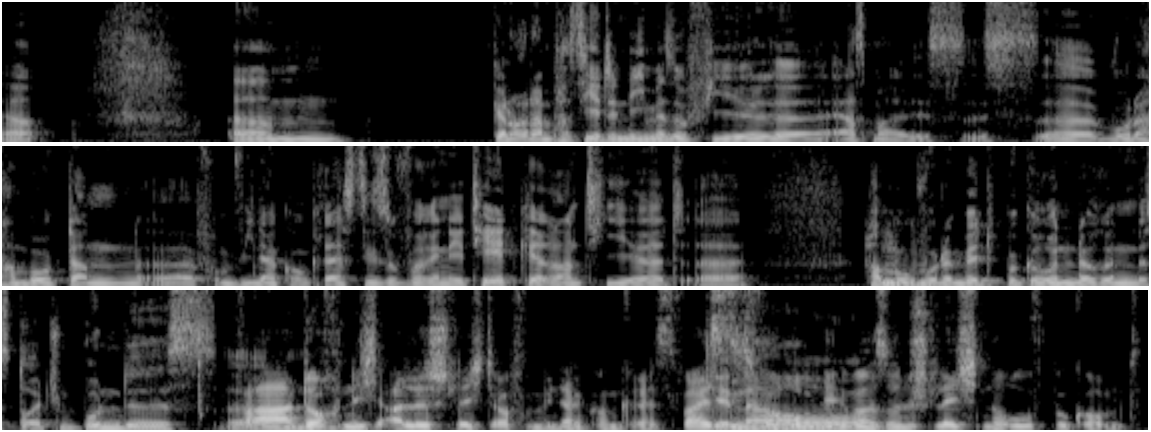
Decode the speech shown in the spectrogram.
ja. Ähm, Genau, dann passierte nicht mehr so viel. Äh, erstmal ist, ist, äh, wurde Hamburg dann äh, vom Wiener Kongress die Souveränität garantiert. Hamburg mhm. wurde Mitbegründerin des Deutschen Bundes. War ähm, doch nicht alles schlecht auf dem Wiener Kongress. Weiß genau. nicht, warum der immer so einen schlechten Ruf bekommt.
